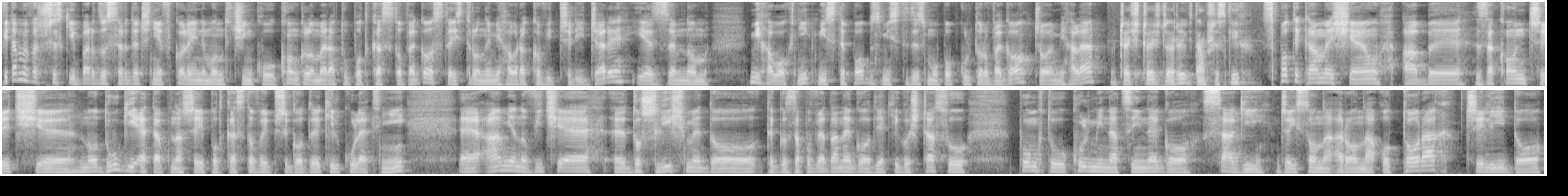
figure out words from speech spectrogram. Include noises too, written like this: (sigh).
Witamy Was wszystkich bardzo serdecznie w kolejnym odcinku konglomeratu podcastowego. Z tej strony Michał Rakowicz, czyli Jerry. Jest ze mną Michał Ochnik, Misty Pop z mistycyzmu popkulturowego. Czołem Michale. Cześć, cześć Jerry, witam wszystkich. Spotykamy się, aby zakończyć e, no, długi etap naszej podcastowej przygody, kilkuletni, e, a mianowicie e, doszliśmy do tego zapowiadanego od jakiegoś czasu punktu kulminacyjnego sagi Jasona Arona o Torach, czyli do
